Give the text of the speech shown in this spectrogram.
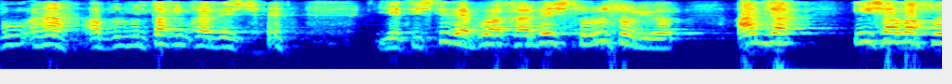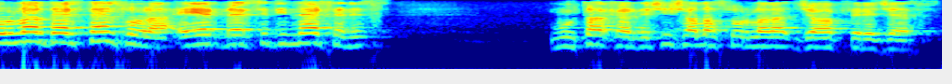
Bu ha Abdülmuntakim kardeş yetişti de bu kardeş soru soruyor. Ancak inşallah sorular dersten sonra eğer dersi dinlerseniz muhtar kardeş inşallah sorulara cevap vereceğiz.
